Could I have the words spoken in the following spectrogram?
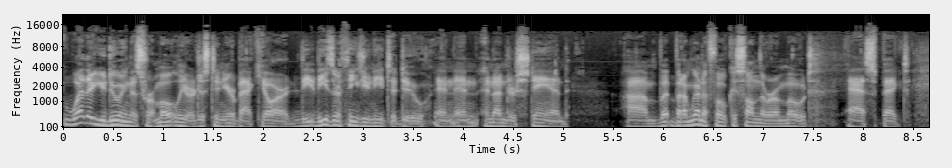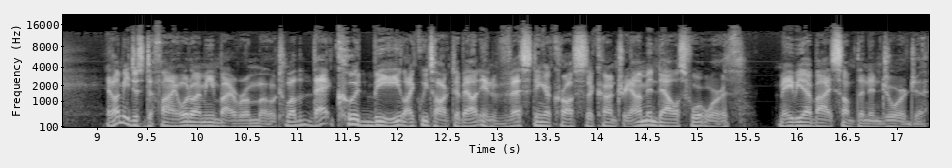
whether you're doing this remotely or just in your backyard, th- these are things you need to do and, and, and understand. Um, but, but I'm going to focus on the remote aspect. And let me just define what do I mean by remote? Well, that could be, like we talked about, investing across the country. I'm in Dallas, Fort Worth. Maybe I buy something in Georgia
